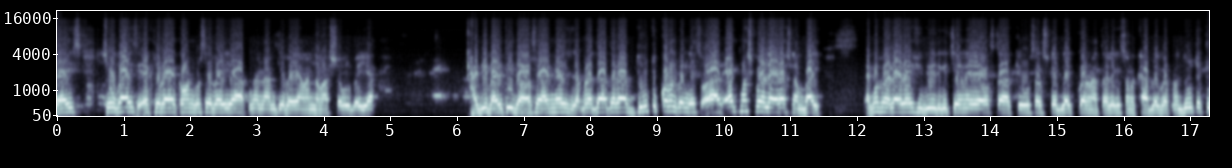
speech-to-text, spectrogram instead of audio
গাইস সো গাইস একটা ভাই কমেন্ট করছে, ভাইয়া, আপনার নাম কি ভাইয়া? আমার নাম আশরাফুল ভাইয়া। হাইদি বাড়িতেই দেওয়া আছে। আপনারা যারা যারা দ্রুত কমেন্ট করেন গাইস আর এক মাস পরে লাইভ আসলাম, ভাই। এক মাস পরে লাইভ আসি, যদি দেখি চ্যানেলের অবস্থা, কেউ সাবস্ক্রাইব লাইক করে না, তাহলে কিছু অনেক খারাপ লাগবে। আপনারা দ্রুত একটু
